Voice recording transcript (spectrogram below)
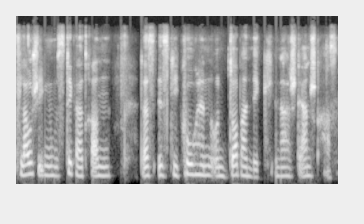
flauschigen Sticker dran. Das ist die Cohen und Dobernick in der Sternstraße.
